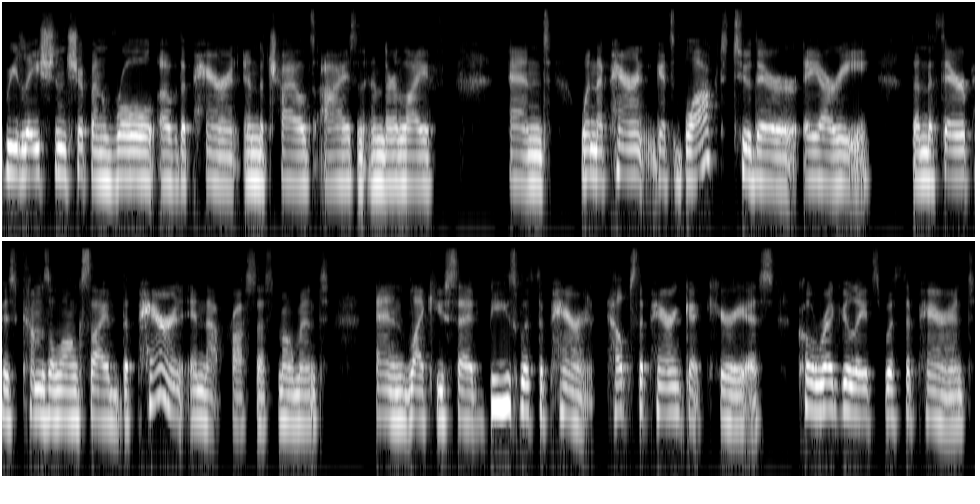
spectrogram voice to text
relationship and role of the parent in the child's eyes and in their life. And when the parent gets blocked to their ARE, then the therapist comes alongside the parent in that process moment. And like you said, bees with the parent, helps the parent get curious, co-regulates with the parent.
